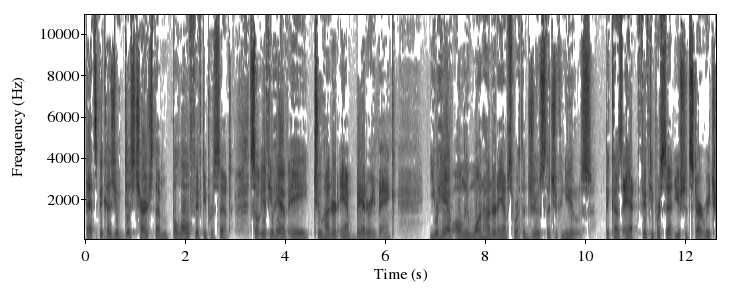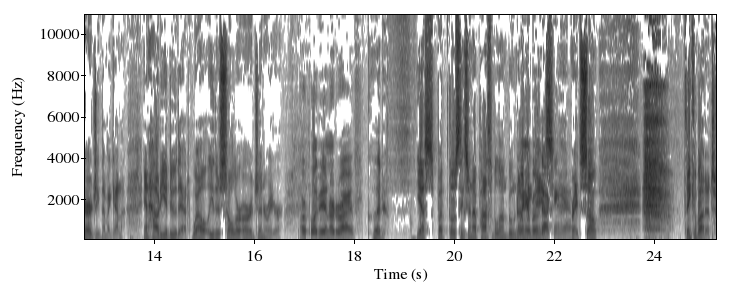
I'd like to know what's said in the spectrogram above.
That's because you've discharged them below 50% so if you have a 200 amp battery bank you have only 100 amps worth of juice that you can use because at 50% you should start recharging them again. And how do you do that? Well, either solar or a generator. Or plug in or drive. Good. Yes, but those things are not possible on boondocking When you're days. yeah. Right. So think about it.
